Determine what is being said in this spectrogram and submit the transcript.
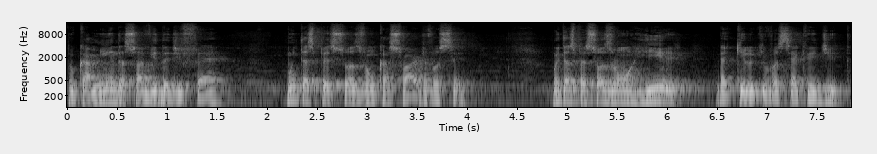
no caminho da sua vida de fé, muitas pessoas vão caçoar de você. Muitas pessoas vão rir daquilo que você acredita,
